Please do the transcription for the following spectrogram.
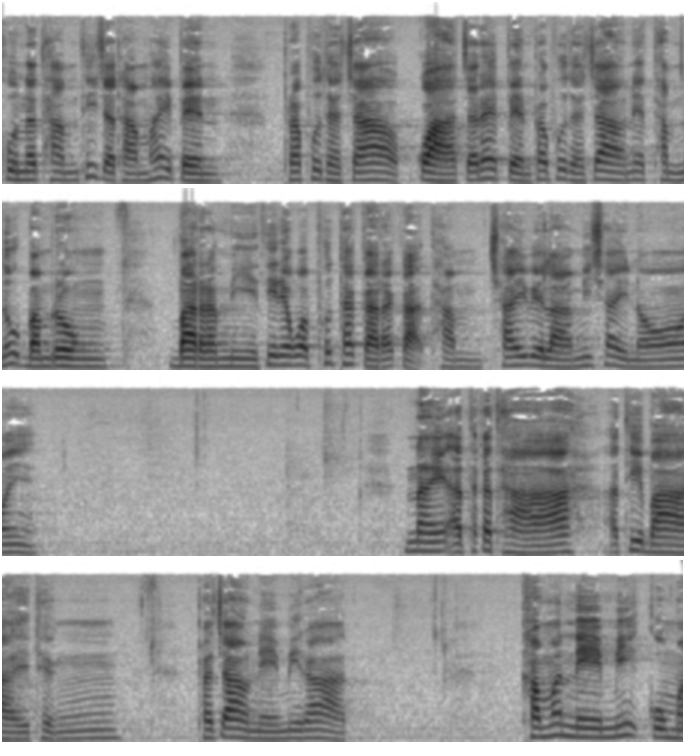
คุณธรรมที่จะทำให้เป็นพระพุทธเจ้ากว่าจะได้เป็นพระพุทธเจ้าเนี่ยธนุบำรุงบารมีที่เรียกว่าพุทธการกะธรรมใช้เวลาไม่ใช่น้อย ในอัตถกถาอธิบายถึงพระเจ้าเนมิราชคำว่าเนมิกุม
